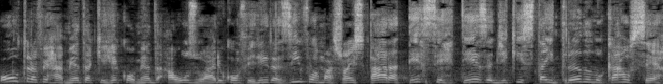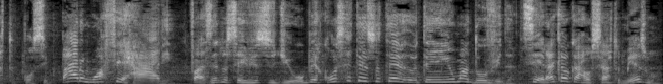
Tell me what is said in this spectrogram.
outra ferramenta que recomenda ao usuário conferir as informações para ter certeza de que está entrando no carro certo. Pô, se para uma Ferrari fazendo serviços de Uber, com certeza eu tenho uma dúvida. Será que é o carro certo mesmo?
